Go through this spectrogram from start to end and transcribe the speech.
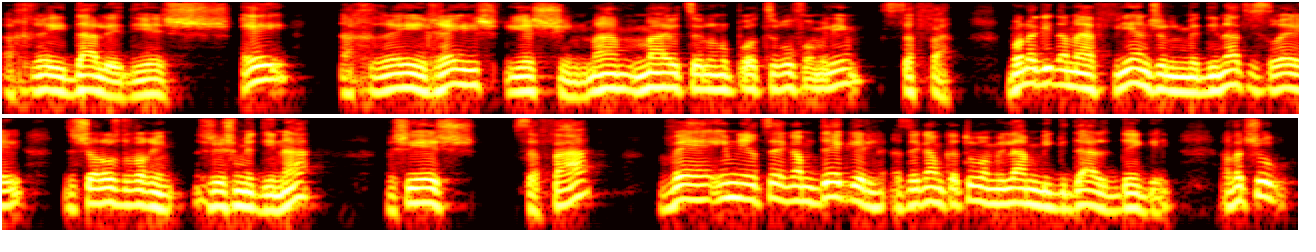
אחרי ד' יש A, אחרי ר' יש ש'. מה, מה יוצא לנו פה צירוף המילים? שפה. בוא נגיד המאפיין של מדינת ישראל זה שלוש דברים, שיש מדינה ושיש שפה ואם נרצה גם דגל אז זה גם כתוב במילה מגדל דגל. אבל שוב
